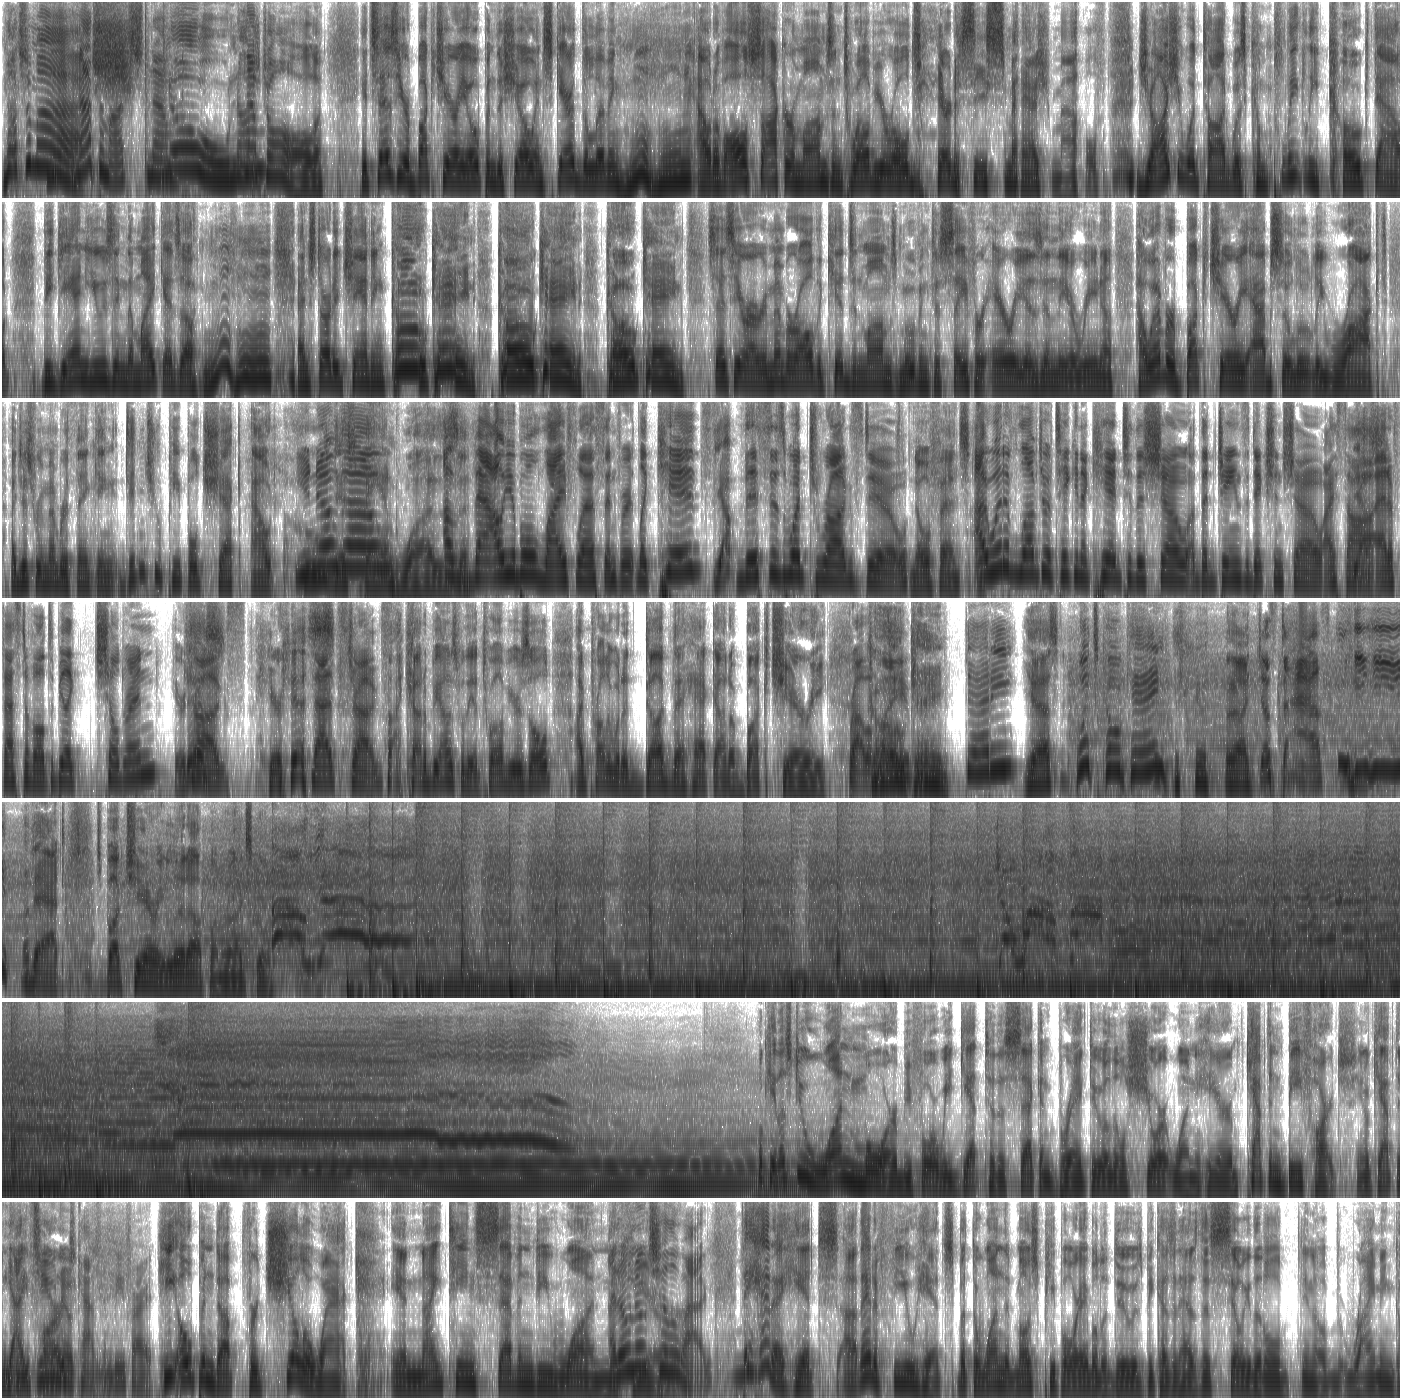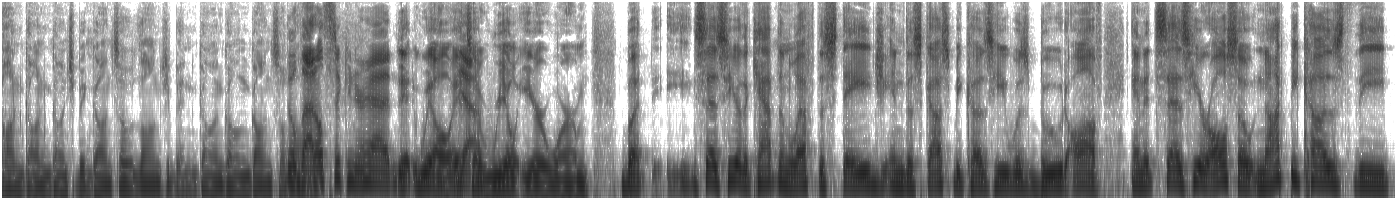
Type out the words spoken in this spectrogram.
not so much. Not so much, no. No, not No. at all. It says here Buckcherry opened the show and scared the living mhm, out of all soccer moms and 12 year olds there to see Smash Mouth. Joshua Todd was completely coked out, began using the mic as a mhm, and started chanting cocaine, cocaine, cocaine. Says here, I remember all the kids and moms moving to safer areas in the arena. However, Buckcherry absolutely rocked. I just remember thinking, didn't you people check out who You know, this though, band was? a valuable life lesson for like kids. Yep. This is what drugs do. no offense. I would have loved to have taken a kid to the show, the Jane's Addiction show I saw Yes. at a festival to be like, children, here it is. drugs. Here it is. That's drugs. I got to be honest with you. At 12 years old, I probably would have dug the heck out of Buckcherry. Probably. Cocaine. Daddy? Yes. What's cocaine? Just Just to ask. that. It's Buckcherry lit up on Rock School. Oh yeah! Okay, let's do one more before we get to the second break. Do a little short one here. Captain Beefheart. You know Captain yeah, I Beefheart? do know Captain Beefheart. He opened up for Chilliwack in 1971. I don't know here. Chilliwack. They had a hit. Uh, they had a few hits, but the one that most people are able to do is because it has this silly little, you know, rhyming "gone, gone, gone." You've been gone so long. You've been gone, gone, gone so Bill, long. that'll stick in your head. It will. It's Yeah. a real earworm. But it says here the captain left the stage in disgust because he was booed off, and it says here also not because the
